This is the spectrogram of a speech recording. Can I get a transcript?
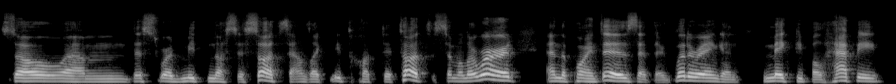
So um, this word mitnosesot sounds like mitchotetot, similar word. And the point is that they're glittering and make people happy.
